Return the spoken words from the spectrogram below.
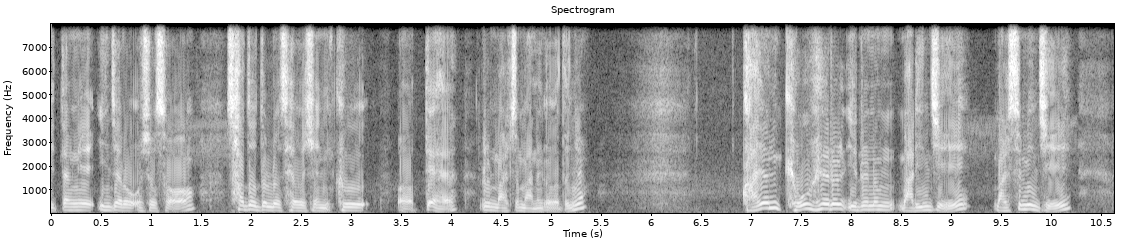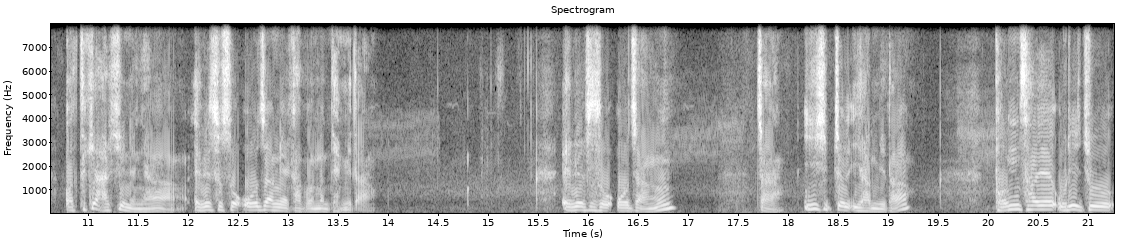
이 땅에 인자로 오셔서 사도들로 세우신 그 어, 때를 말씀하는 거거든요. 과연 교회를 이루는 말인지 말씀인지 어떻게 알 수 있느냐? 에베소서 5장에 가보면 됩니다. 에베소서 5장 자 20절 이하입니다. 범사에 우리 주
